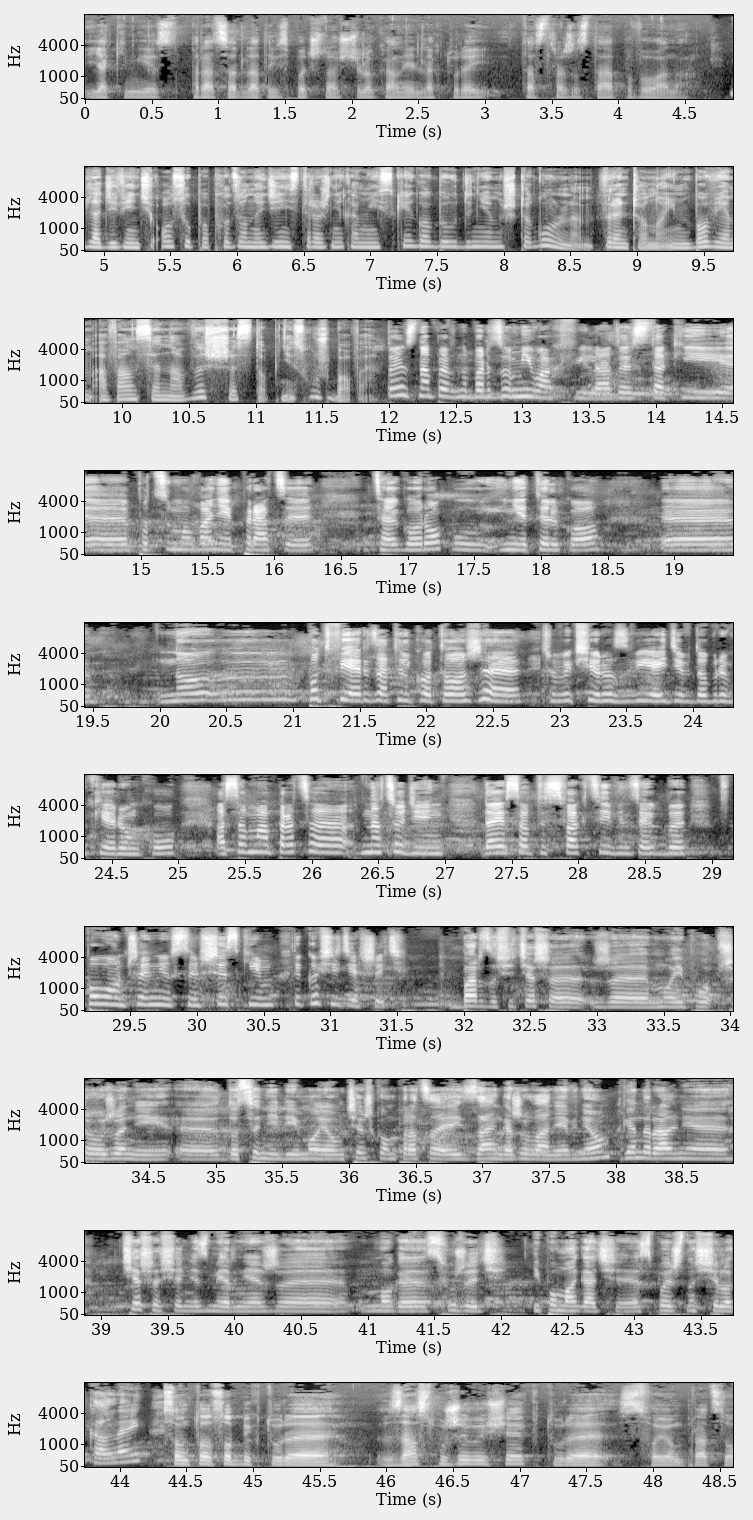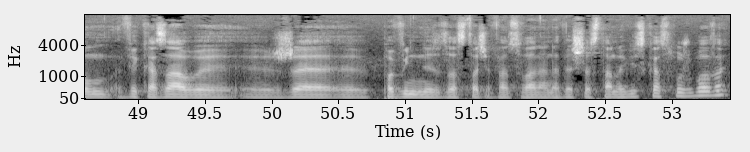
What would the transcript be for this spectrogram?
jakim jest praca dla tej społeczności lokalnej, dla której ta straż została powołana. Dla dziewięciu osób obchodzony Dzień Strażnika Miejskiego był dniem szczególnym. Wręczono im bowiem awanse na wyższe stopnie służbowe. To jest na pewno bardzo miła chwila. To jest takie e, podsumowanie pracy całego roku i nie tylko. No, e, potwierdza tylko to, że człowiek się rozwija, idzie w dobrym kierunku, a sama praca na co dzień daje satysfakcję, więc jakby w połączeniu z tym wszystkim tylko się cieszyć. Bardzo się cieszę, że moi przełożeni e, docenili moją ciężką pracę i zaangażowanie w nią. Generalnie cieszę się niezmiernie, że mogę służyć i pomagać e, społeczności lokalnej. Są to osoby, które zasłużyły się, które swoją pracą wykazały, że y, powinny zostać awansowane na wyższe stanowiska służbowe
